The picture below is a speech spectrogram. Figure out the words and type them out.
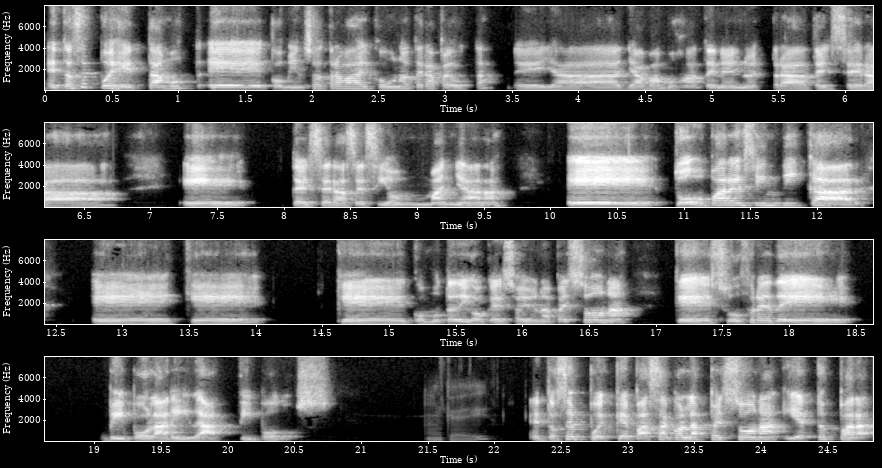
Entonces, pues estamos, eh, comienzo a trabajar con una terapeuta. Eh, ya, ya vamos a tener nuestra tercera, eh, tercera sesión mañana. todo parece indicar que, que, como te digo, que soy una persona que sufre de bipolaridad tipo 2. Entonces, pues, ¿qué pasa con las personas? Y esto es para,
